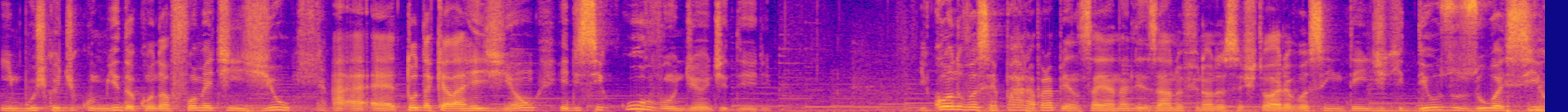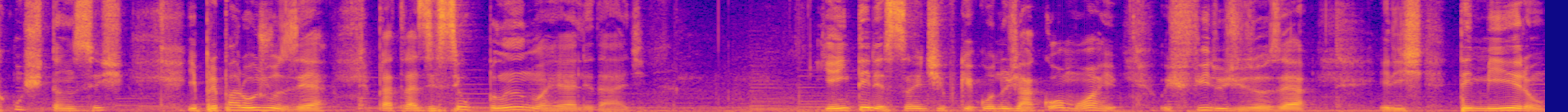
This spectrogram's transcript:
em busca de comida. Quando a fome atingiu a, a, a, é, toda aquela região, eles se curvam diante dele. E quando você para para pensar e analisar no final dessa história, você entende que Deus usou as circunstâncias e preparou José para trazer seu plano à realidade. E é interessante porque quando Jacó morre, os filhos de José, eles temeram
